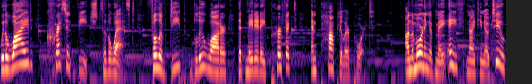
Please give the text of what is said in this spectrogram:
with a wide crescent beach to the west, full of deep blue water that made it a perfect and popular port. On the morning of May 8th, 1902,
